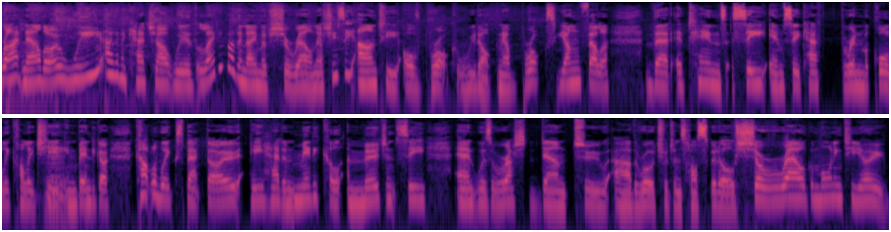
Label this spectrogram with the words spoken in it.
Right now, though, we are going to catch up with a lady by the name of Sherelle. Now, she's the auntie of Brock Riddoch. Now, Brock's young fella that attends CMC, Catherine McAuley College here mm. in Bendigo. A couple of weeks back, though, he had a medical emergency and was rushed down to uh, the Royal Children's Hospital. Sherelle, good morning to you.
